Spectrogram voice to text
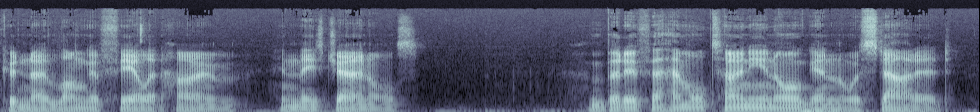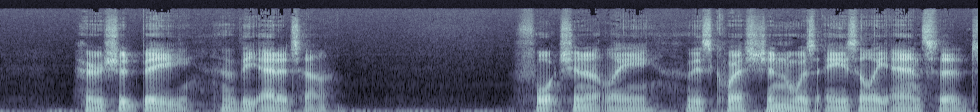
could no longer feel at home in these journals. But if a Hamiltonian organ were started, who should be the editor? Fortunately, this question was easily answered.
